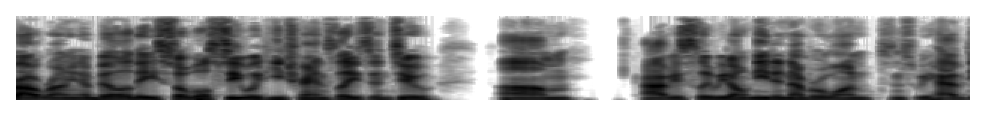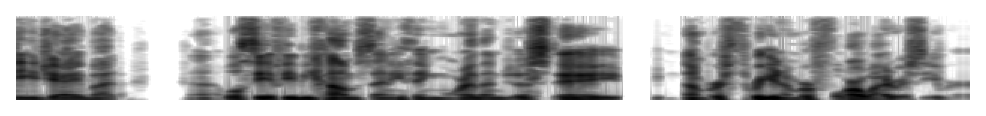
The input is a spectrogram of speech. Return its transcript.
route running ability, so we'll see what he translates into. Um, obviously, we don't need a number one since we have DJ, but uh, we'll see if he becomes anything more than just a number three, number four wide receiver.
